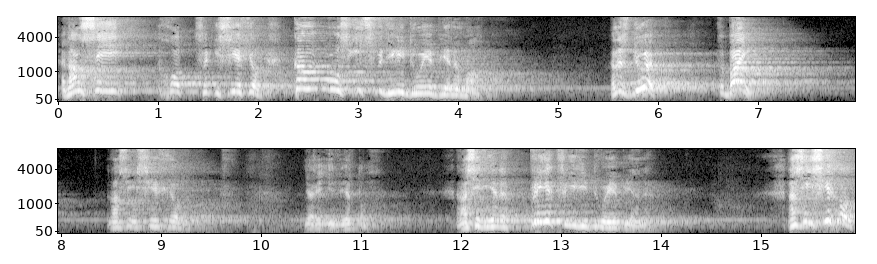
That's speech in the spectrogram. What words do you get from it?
En dan sê God vir Jesegiel, "Kan ons iets vir hierdie dooie bene maak?" Hulle is dood, verby. En dan sê Jesegiel, "Here, u weet tog." En dan sê die Here, "Preek vir hierdie dooie bene." Dan sê Jesegiel,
